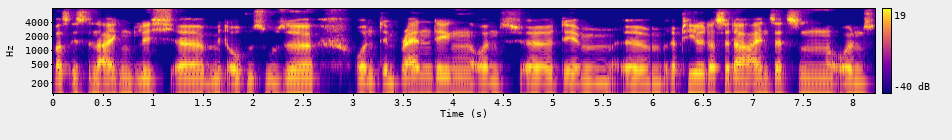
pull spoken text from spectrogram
was ist denn eigentlich äh, mit OpenSUSE und dem Branding und äh, dem ähm, Reptil, das sie da einsetzen. Und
